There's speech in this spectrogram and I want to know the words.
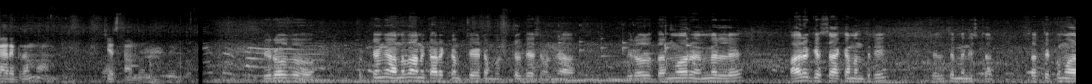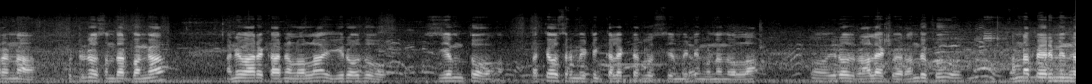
కార్యక్రమం చేస్తాము. ఈరోజు ముఖ్యంగా అన్నదాన కార్యక్రమం చేయడం ముఖ్య ఉద్దేశం ఈరోజు ధర్మవరం ఎమ్మెల్యే ఆరోగ్య శాఖ మంత్రి హెల్త్ మినిస్టర్ సత్యకుమార్ అన్న పుట్టినరోజు సందర్భంగా అనివార్య కారణాల వల్ల ఈరోజు సీఎంతో అత్యవసర మీటింగ్ కలెక్టర్లు సీఎం మీటింగ్ ఉన్నందువల్ల ఈరోజు రాలేకపోయారు. అందుకు అన్న పేరు మీద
